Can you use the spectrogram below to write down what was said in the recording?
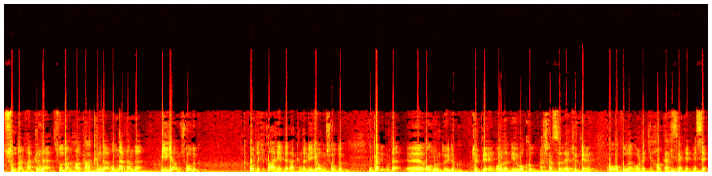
Sudan hakkında, Sudan halkı hakkında onlardan da bilgi almış olduk. Oradaki faaliyetler hakkında bilgi olmuş olduk. E, Tabi burada e, onur duyduk. Türklerin orada bir okul açması ve Türklerin o okulla oradaki halka hizmet etmesi,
